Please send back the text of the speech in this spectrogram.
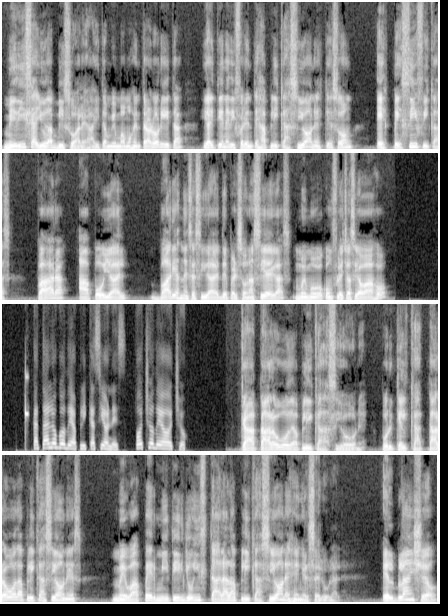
Me dice ayudas visuales. Ahí también vamos a entrar ahorita. Y ahí tiene diferentes aplicaciones que son específicas para apoyar varias necesidades de personas ciegas, me muevo con flecha hacia abajo. Catálogo de aplicaciones. 8 de 8. Catálogo de aplicaciones. Porque el catálogo de aplicaciones me va a permitir yo instalar aplicaciones en el celular. El Blind Shell,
